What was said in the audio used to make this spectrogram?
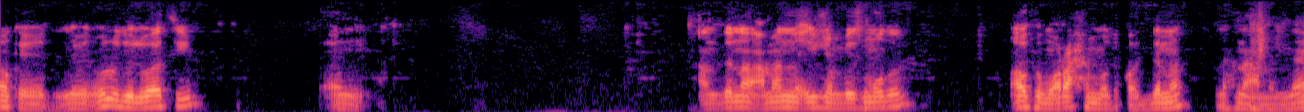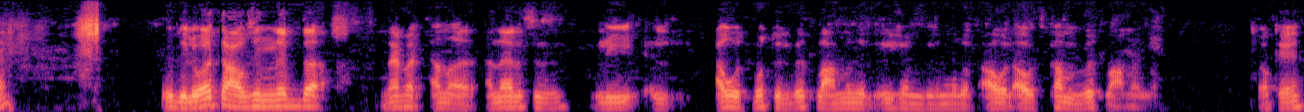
okay اللي بنقوله دلوقتي يعني عندنا عملنا agent based model أو في مراحل متقدمة اللي إحنا عملناه. ودلوقتي عاوزين نبدأ نعمل analysis لل output اللي بيطلع من ال agent based model أو ال outcome اللي بيطلع منه. okay؟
